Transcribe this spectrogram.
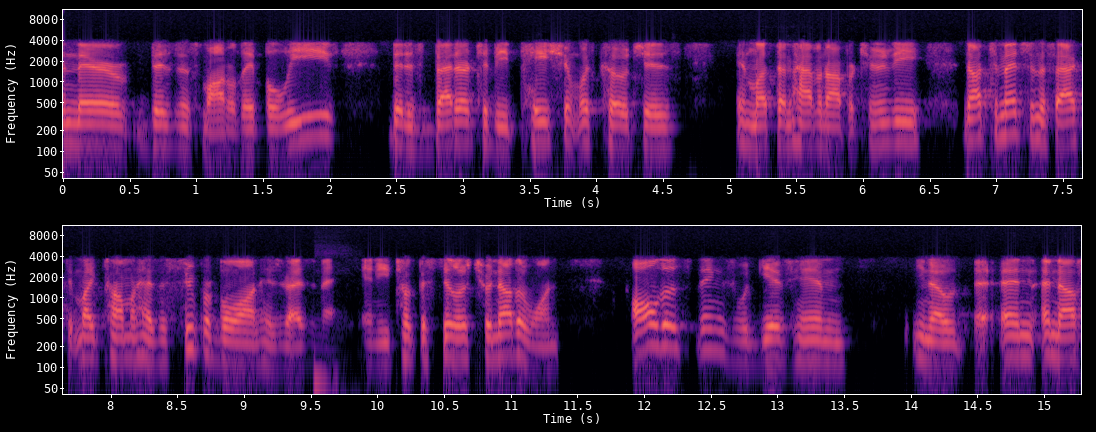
in their business model. They believe that it's better to be patient with coaches and let them have an opportunity. Not to mention the fact that Mike Tomlin has a Super Bowl on his resume and he took the Steelers to another one. All those things would give him – you know, en- enough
